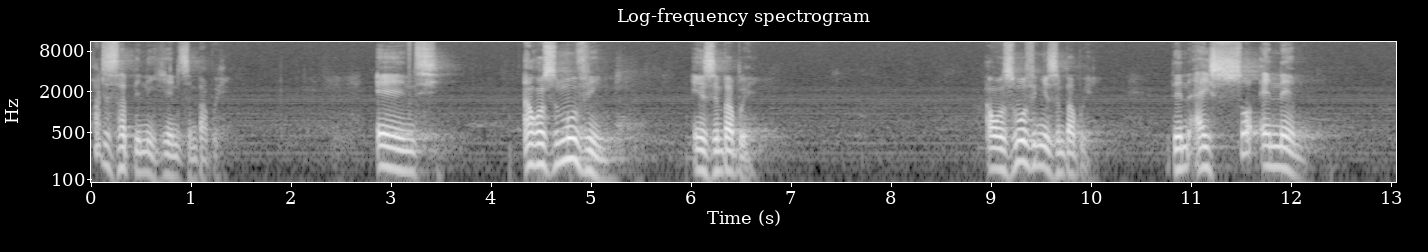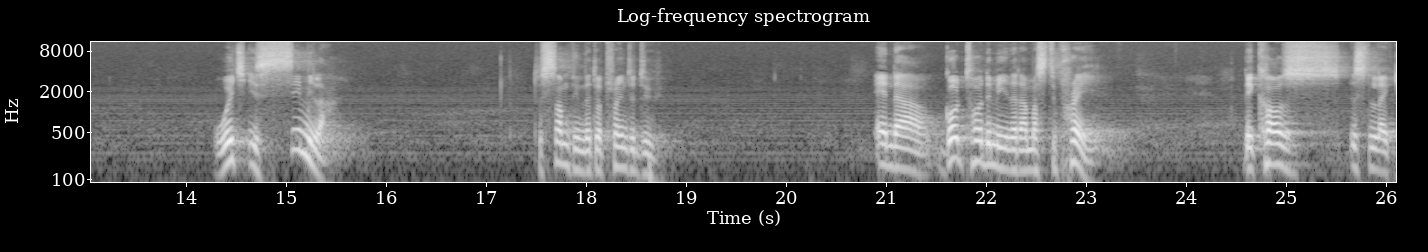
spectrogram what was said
what is happening here in Zimbabwe? And I was moving in Zimbabwe. I was moving in Zimbabwe. Then I saw a name which is similar to something that you're trying to do. And uh, God told me that I must pray because it's like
